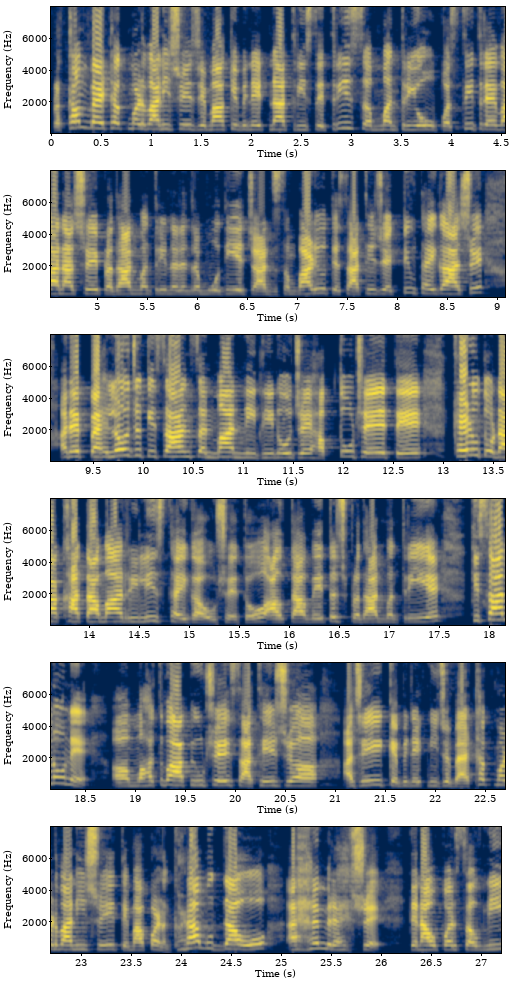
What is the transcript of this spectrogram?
પ્રથમ બેઠક મળવાની છે, જેમાં કેબિનેટના ત્રીસે ત્રીસ મંત્રીઓ ઉપસ્થિત રહેવાના છે. પ્રધાનમંત્રી નરેન્દ્ર મોદીએ ચાર્જ સંભાળ્યો, તે સાથે જ એક્ટિવ થઈ ગયા છે. અને પહેલો જ કિસાન સન્માન નિધિનો જે હપ્તો છે, તે ખેડૂતોના ખાતામાં રિલીઝ થઈ ગયો છે. તો આવતા વેત જ પ્રધાનમંત્રીએ કિસાનોને મહત્વ આપ્યું છે. સાથે જ આજે કેબિનેટની જે બેઠક મળવાની છે, તેમાં પણ ઘણા મુદ્દાઓ અહેમ રહેશે. તેના ઉપર સૌની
